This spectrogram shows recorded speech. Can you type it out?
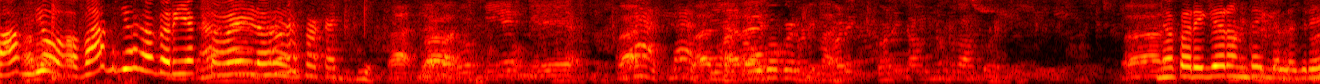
ભાગજો ભાગજો ન કરી એક તો વૈડો બસ, બસ, રોકીએ. બે, બસ, બસ, બસ. ન કરી ગરમ થઈ ગયેલ જ રે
